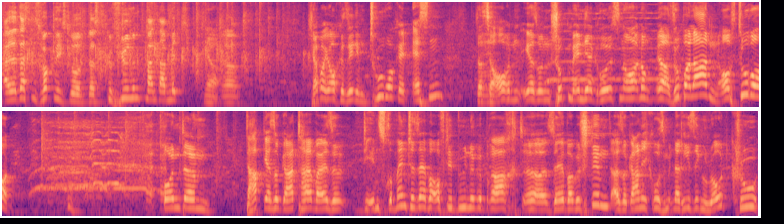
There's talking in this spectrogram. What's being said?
also das ist wirklich so. Das Gefühl nimmt man da mit. Ja. ja. Ich habe euch auch gesehen im Turok in Essen. Das ist ja auch ein, eher so ein Schuppen in der Größenordnung. Ja, super Laden, aufs Turok. Und ähm, da habt ihr sogar teilweise die Instrumente selber auf die Bühne gebracht, äh, selber gestimmt, also gar nicht groß mit einer riesigen Road Crew.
